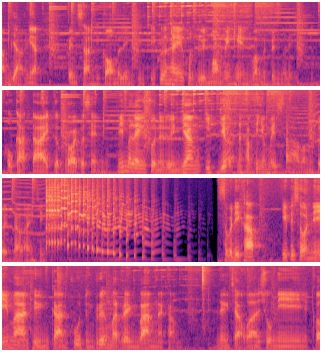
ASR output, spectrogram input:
3 อย่างเนี่ยเป็นสารที่ก่อมะเร็งจริงๆ เพื่อให้คนอื่นมองไม่เห็นว่ามันเป็นมะเร็ง โอกาสตายเกือบร้อยเปอร์เซ็นต์นี่มะเร็งส่วนอื่นๆ ยังอีกเยอะนะครับที่ยังไม่ทราบว่ามันเกิดจากอะไรจริง สวัสดีครับ อีพิโซดนี้มาถึงการพูดถึงเรื่องมะเร็งบ้างนะครับ เนื่องจากว่าช่วงนี้ก็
